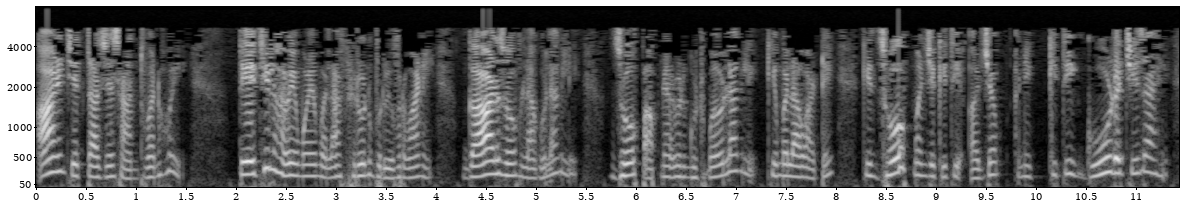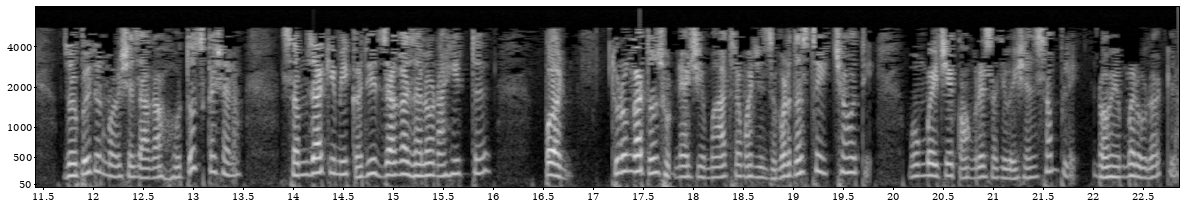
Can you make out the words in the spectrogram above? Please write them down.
आणि चित्ताचे सांत्वन होई. तेथील हवेमुळे मला फिरून पूर्वीप्रमाणे गाढ झोप लागू लागली. झोप आपल्यावर घुटमळू लागली की मला वाटे की झोप म्हणजे किती अजब आणि किती गूढ चीज आहे. झोपेतून मनुष्य जागा होतोच कशाला? समजा की मी कधीच जागा झालो नाहीत पण तुरुंगातून सुटण्याची मात्र माझी जबरदस्त इच्छा होती. मुंबईचे काँग्रेस अधिवेशन संपले. नोव्हेंबर उलटला.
